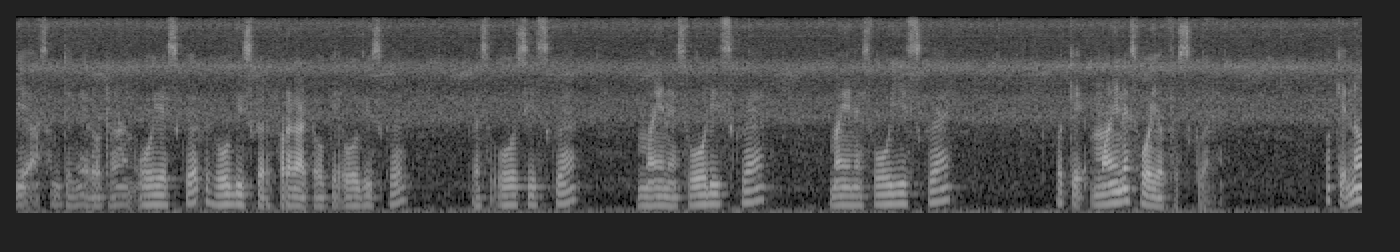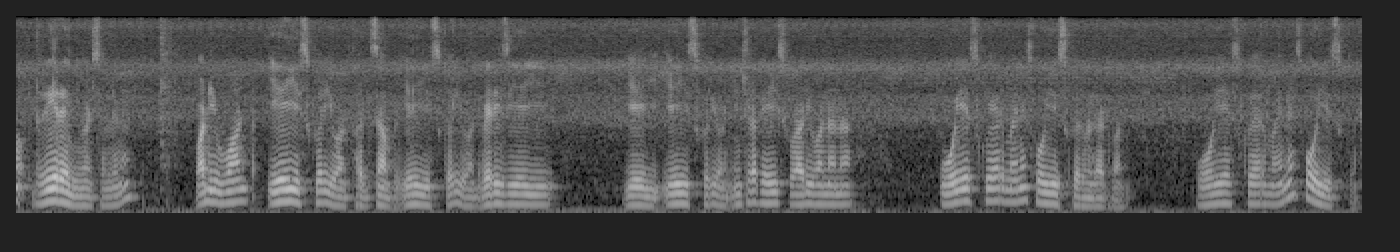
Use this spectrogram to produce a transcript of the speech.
yeah something I wrote wrong OA square plus OB square forgot okay OB square plus OC square minus OD square minus OE square okay minus OF square okay now rearrangements only na what do you want ae square you want for example ae square you want where is ae ae ae square you want instead of ae square you want na oa square minus oe square only that one oa square minus oe square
